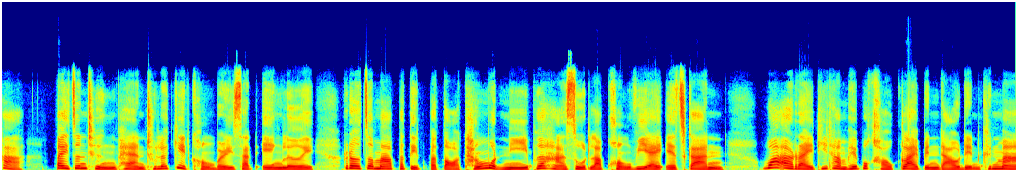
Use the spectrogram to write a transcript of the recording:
ค่ะ ไปจนถึงแผนธุรกิจของบริษัทเองเลย เราจะมาประติดประต่อทั้งหมดนี้เพื่อหาสูตรลับของ VIH กัน ว่าอะไรที่ทำให้พวกเขากลายเป็นดาวเด่นขึ้นมา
